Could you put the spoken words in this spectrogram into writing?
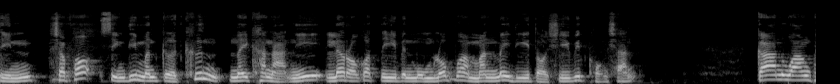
สิน เฉพาะสิ่งที่มันเกิดขึ้นในขณะนี้แล้วเราก็ตีเป็นมุมลบว่ามันไม่ดีต่อชีวิตของฉัน การวางแผ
